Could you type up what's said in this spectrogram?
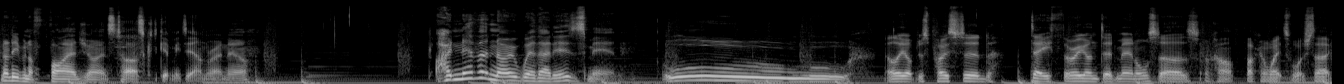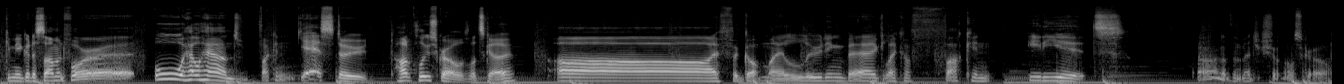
not even a fire giant's task to get me down right now. I never know where that is, man. Ooh. Elliot just posted day three on Dead Man All Stars. I can't fucking wait to watch that. Give me a good assignment for it. Ooh, Hellhounds. Fucking yes, dude. Hard clue scrolls. Let's go. Oh, I forgot my looting bag like a fucking idiot. Oh, another magic short scroll.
